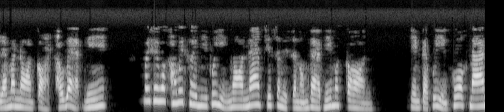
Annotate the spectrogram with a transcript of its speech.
และมานอนกอดเขาแบบนี้ ไม่ใช่ว่าเขาไม่เคยมีผู้หญิงนอนแนบชิดสนิทสนมแบบนี้มาก่อน เพียงแต่ผู้หญิงพวกนั้น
